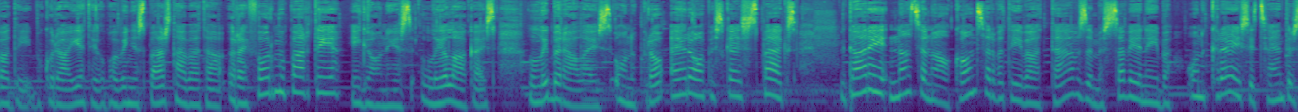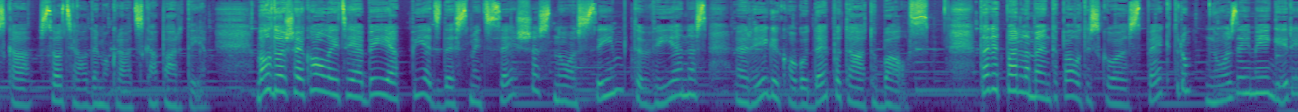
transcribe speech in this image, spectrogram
vadību, kurā ietilpa viņas pārstāvētā Reformu partija, Igaunijas lielākais liberālais un proeiropiskais spēks, kā arī Nacionāla konservatīvā Tēvzemes Savienība un kreisi centriskā sociāldemokrātiskā partija. Valdošajā koalīcijā bija 56 no 101 Rīgakogu deputātu balss. Tagad parlamenta politisko spektru nozīmīgi ir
